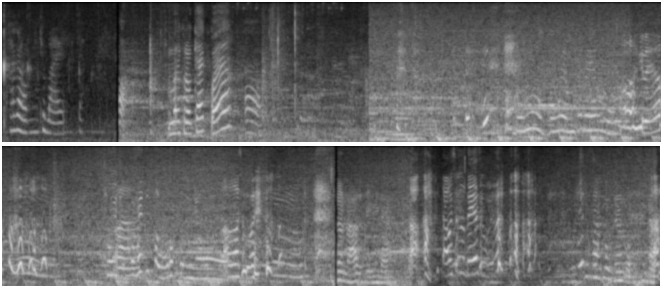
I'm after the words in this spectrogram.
가자, 엄청 맛있다. 엄마 그렇게 할 거야? 어. 너무 너무 얌전해요. 아 그래요? 저희 그거 해줬다 울었거든요. 아 정말? 저는 나와도 됩니다. 아, 아 나오셔도 돼요 정말? 뭐 충상권 그런 거 없습니다.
